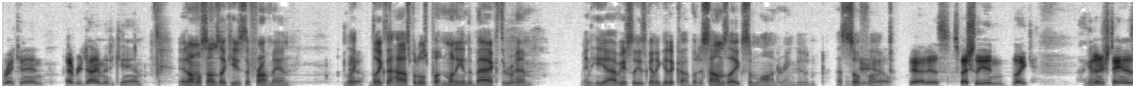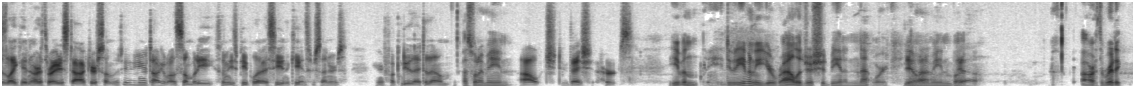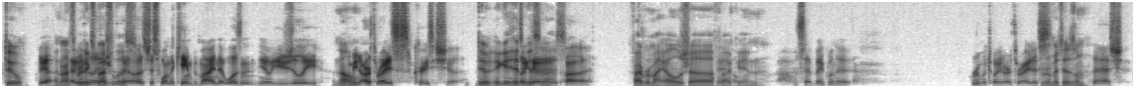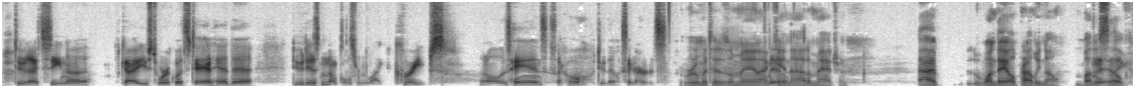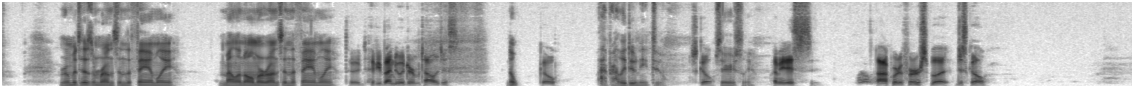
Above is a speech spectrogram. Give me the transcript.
raking in every dime that he can. It almost sounds like he's the front man. Like Yeah. like the hospital's putting money in the back through him. And he obviously is gonna get a cut, but it sounds like some laundering, dude. That's so Yeah. fucked. Yeah, it is. Especially in like I could understand it as like an arthritis doctor or something. You're talking about somebody some of these people that I see in the cancer centers. You're gonna fucking do that to them? That's what I mean. Ouch, dude, that shit hurts. Even dude, even a urologist should be in a network. You know what I mean? But yeah. arthritic too. Yeah. An arthritic like, specialist? Yeah, that's just one that came to mind that wasn't, you know, usually No, I mean arthritis is some crazy shit. dude, it, it like gets a, nuts. uh Fibromyalgia, Yeah. fucking oh, what's that big one that rheumatoid arthritis. rheumatism. That shit. Dude, I've seen a guy I used to work with's dad had that. Dude, his knuckles were like grapes on all his hands. It's like, oh, dude, that looks like it hurts. Rheumatism, man, I Yeah. cannot imagine. I one day I'll probably know, but it's Yeah. like rheumatism runs in the family, melanoma runs in the family. Dude, have you been to a dermatologist? Nope. Go. I probably do need to. Just go. Seriously. I mean, it's awkward at first, but just go.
